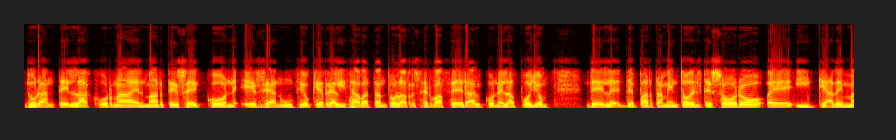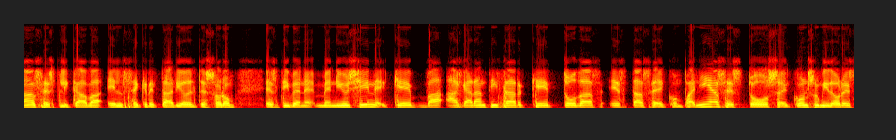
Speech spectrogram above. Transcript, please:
durante la jornada del martes eh, con ese anuncio que realizaba tanto la Reserva Federal con el apoyo del Departamento del Tesoro eh, y que además explicaba el secretario del Tesoro, Steven Mnuchin, que va a garantizar que todas estas eh, compañías, estos consumidores,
